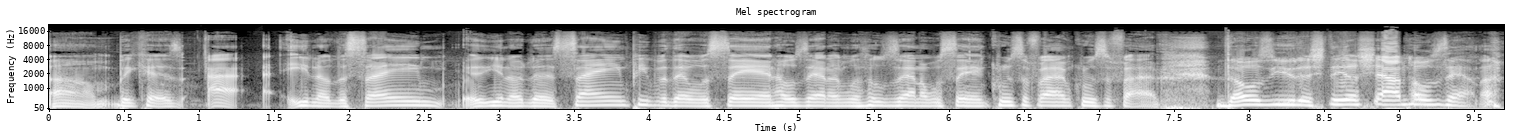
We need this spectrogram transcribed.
um, because I, you know, the same, you know, the same people that was saying Hosanna when Hosanna was saying crucify him, crucify him. Those of you that still shouting Hosanna,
